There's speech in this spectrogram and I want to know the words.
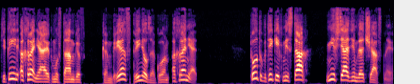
теперь охраняют мустангов. Конгресс принял закон охранять. Тут, в диких местах, не вся земля частная.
